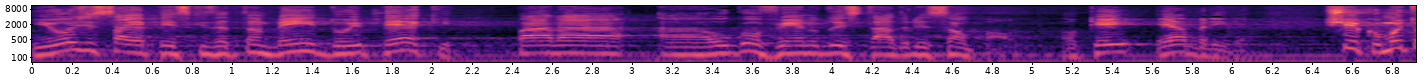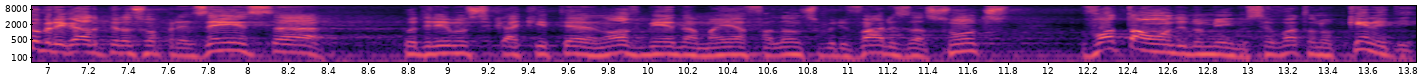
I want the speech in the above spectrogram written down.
E hoje sai a pesquisa também do IPEC para ah, o governo do estado de São Paulo. Ok? É a briga. Chico, muito obrigado pela sua presença. Poderíamos ficar aqui até nove e meia da manhã falando sobre vários assuntos. Vota onde domingo? Você vota no Kennedy?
